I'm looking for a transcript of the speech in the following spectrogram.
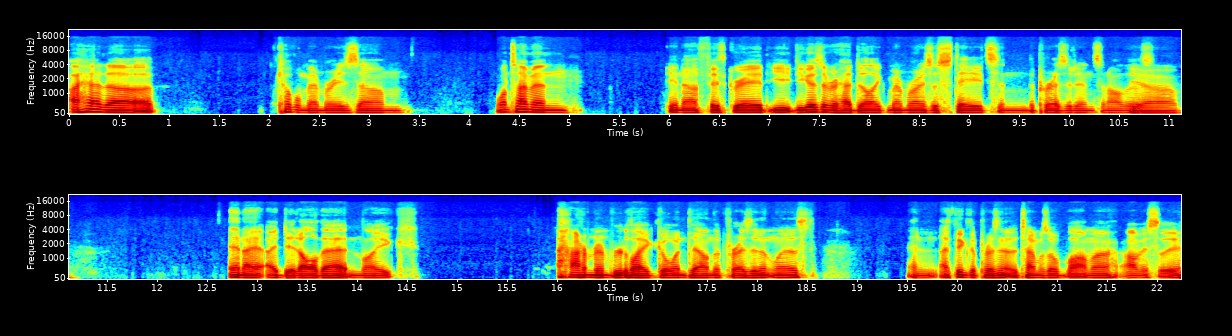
I, I had a couple memories. Um, one time in in uh, fifth grade, you you guys ever had to like memorize the states and the presidents and all this? Yeah, And I I did all that and like I remember like going down the president list, and I think the president at the time was Obama, obviously.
